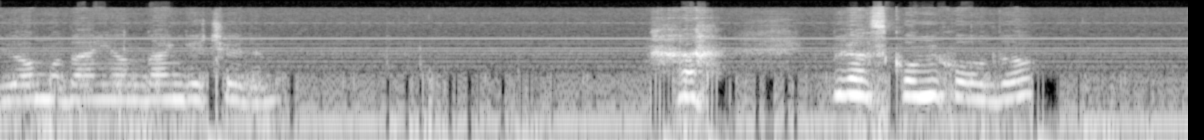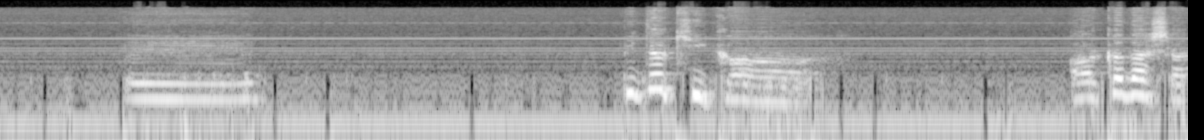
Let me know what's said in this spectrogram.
diyor ama ben yanından geçerim. Biraz komik oldu. Ee, bir dakika. Arkadaşlar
